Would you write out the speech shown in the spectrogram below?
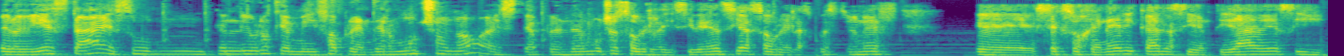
pero ahí está, es un, un, libro que me hizo aprender mucho, ¿no? Este, aprender mucho sobre la disidencia, sobre las cuestiones eh, sexogenéricas, las identidades y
